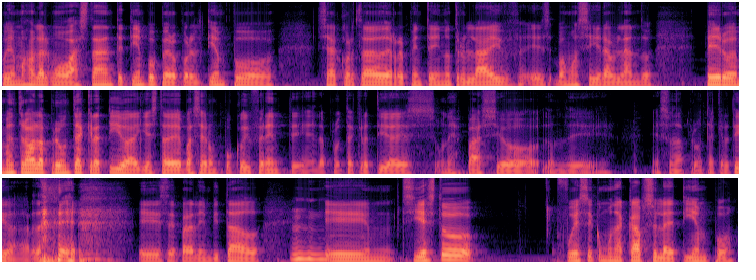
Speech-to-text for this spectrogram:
podíamos hablar como bastante tiempo, pero por el tiempo se ha cortado de repente en otro live, vamos a seguir hablando. Pero hemos entrado a la pregunta creativa y esta vez va a ser un poco diferente. La pregunta creativa es un espacio donde es una pregunta creativa, ¿verdad? Ese para el invitado. Em, si esto fuese como una cápsula de tiempo,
